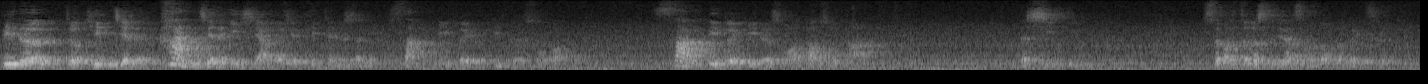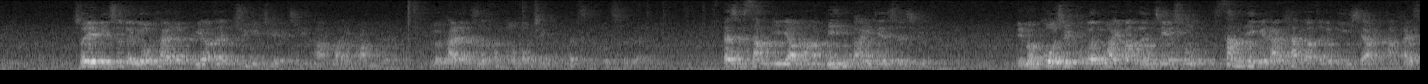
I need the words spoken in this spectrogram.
彼得就听见了，看见了异象，而且听见了声音。上帝对彼得说话，上帝对彼得说话，告诉他的心意。什么？这个世界上什么东西都可以吃。所以你是个犹太人，不要再拒绝其他外邦人。犹太人是很多东西可吃不吃的。但是上帝要让他明白一件事情：你们过去不跟外邦人接触，上帝给他看到这个异象，他开始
